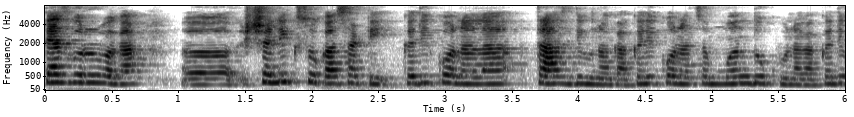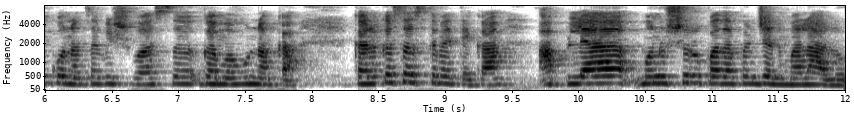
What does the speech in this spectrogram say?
त्याचबरोबर बघा क्षणिक सुखासाठी कधी कोणाला त्रास देऊ नका कधी कोणाचं मन दुखवू नका कधी कोणाचा विश्वास गमावू नका. कारण कसं असतं माहितीये का आपल्या मनुष्य रूपात आपण जन्माला आलो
